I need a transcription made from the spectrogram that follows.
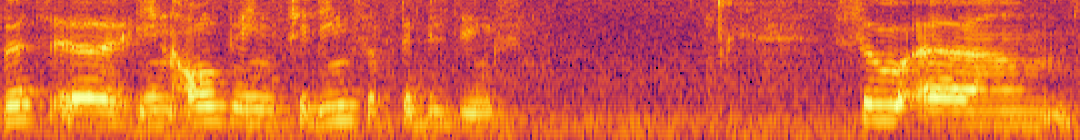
but uh, in all the infillings of the buildings. So um,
